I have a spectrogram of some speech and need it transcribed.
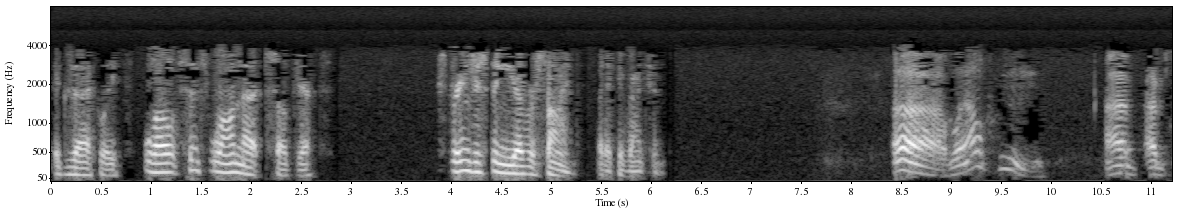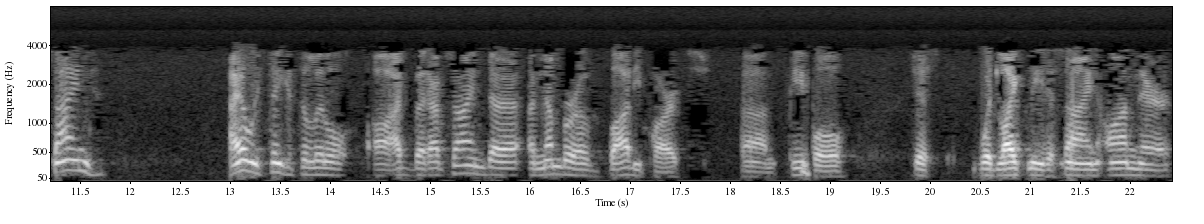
Exactly. Well, since we're on that subject, strangest thing you ever signed at a convention? Uh, well, hmm. I've I've signed. I always think it's a little odd, but I've signed uh, a number of body parts. Um, people just would like me to sign on their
